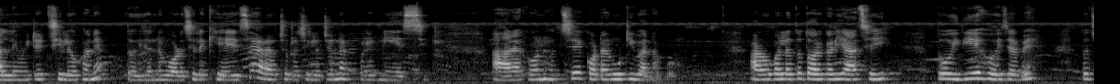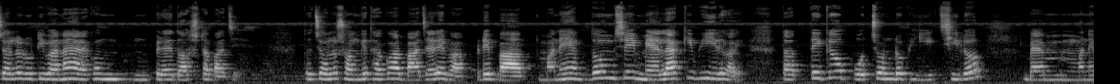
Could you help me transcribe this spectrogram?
আনলিমিটেড ছিল ওখানে, তো ওই জন্য বড়ো ছেলে খেয়ে এসে আর ছোটো ছেলের জন্য এক প্যাকেট নিয়ে এসেছি। আর এখন হচ্ছে কটা রুটি বানাবো। আর ওবেলা তো তরকারি আছেই, তো ওই দিয়ে হয়ে যাবে। তো চলো রুটি বানায় আর এখন প্রায় দশটা বাজে। তো চলো সঙ্গে থাকো। আর বাজারে বাপরে বাপ মানে একদম সেই মেলা কি ভিড় হয়? তার থেকেও প্রচণ্ড ভিড় ছিল। মানে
